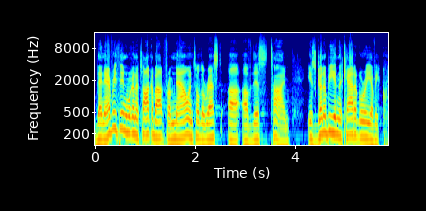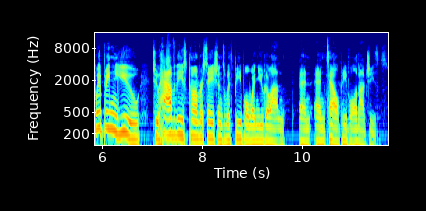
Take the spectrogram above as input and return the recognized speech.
then everything we're going to talk about from now until the rest uh, of this time is going to be in the category of equipping you to have these conversations with people when you go out and and, and tell people about Jesus.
